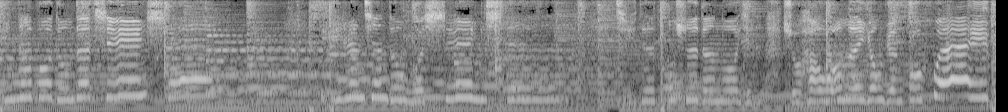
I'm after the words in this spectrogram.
你那拨动的琴弦，依然牵动我心说好我们永远不会变。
